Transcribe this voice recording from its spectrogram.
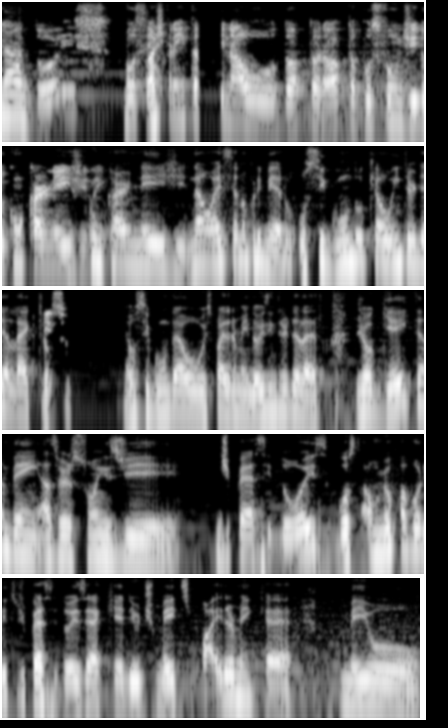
Não. 2, você Acho... enfrenta no final o Dr. Octopus fundido com o Carnage. Com o Carnage. Não, esse é no primeiro. O segundo que é o Inter de Electro. Isso. É, o segundo é o Spider-Man 2 Inter de Electro. Joguei também as versões de, de PS2. Gost... O meu favorito de PS2 é aquele Ultimate Spider-Man, que é meio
